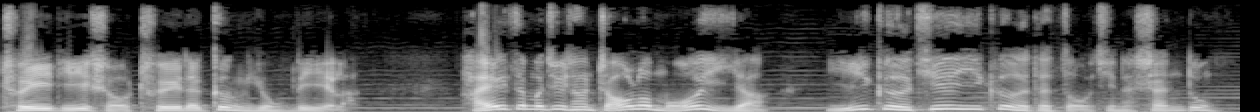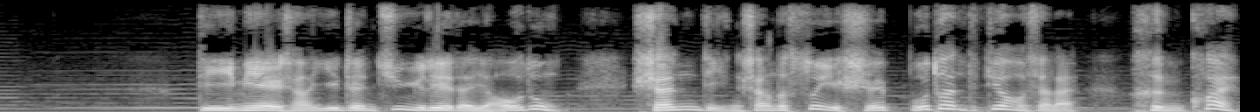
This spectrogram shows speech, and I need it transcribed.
吹笛手吹得更用力了，孩子们就像着了魔一样，一个接一个的走进了山洞。地面上一阵剧烈的摇动，山顶上的碎石不断的掉下来，很快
